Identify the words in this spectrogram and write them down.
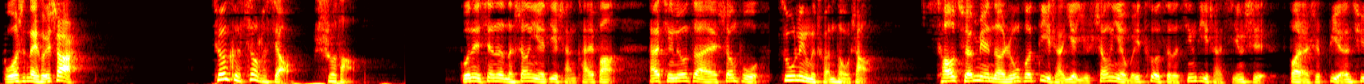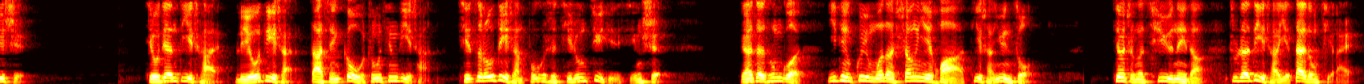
不是那回事儿。张可笑了笑，说道：“国内现在的商业地产开发还停留在商铺租赁的传统上，朝全面的融合地产业与商业为特色的新地产形式发展是必然趋势。酒店地产、旅游地产、大型购物中心地产、写字楼地产不过是其中具体的形式。然而，再通过一定规模的商业化地产运作，将整个区域内的住宅地产也带动起来，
